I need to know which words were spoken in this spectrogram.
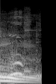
Hmm.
